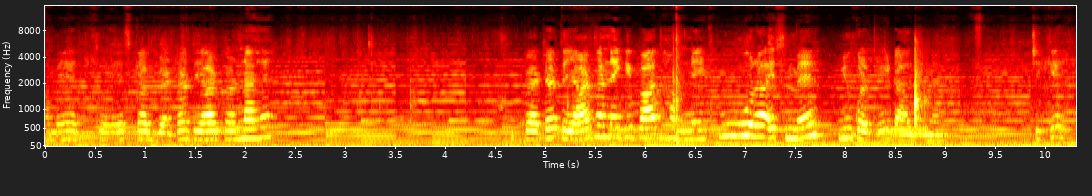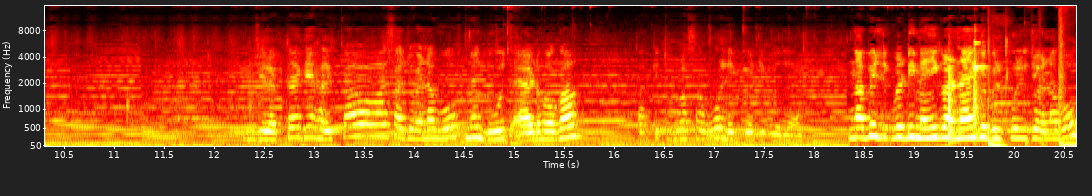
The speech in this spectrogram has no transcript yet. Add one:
हमें है इसका बैटर तैयार करना है। बैटर तैयार करने के बाद हमने पूरा इसमें यूँ करके डाल देना है, ठीक है? मुझे लगता है कि हल्का सा जो है ना वो उसमें दूध ऐड होगा। ताकि थोड़ा सा वो लिक्विड हो जाए। ना भी लिक्विडी नहीं करना है कि बिल्कुल जो है ना वो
